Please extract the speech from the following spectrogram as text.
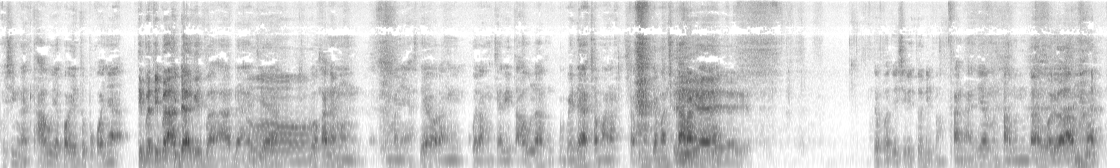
gue sih nggak tahu ya kalau itu pokoknya Tiba-tiba ada gitu. tiba-tiba ada aja Oh. gua kan emang namanya SD orang kurang cari tahu lah beda sama anak sama zaman sekarang iya, ya iya, iya. dapat isu itu dimakan aja mentah-mentah bodo amat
